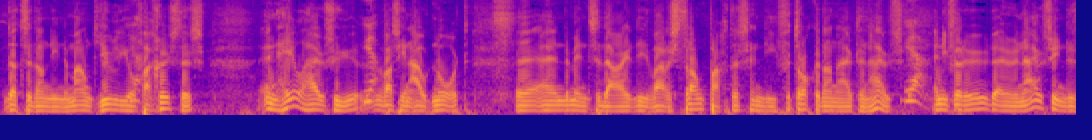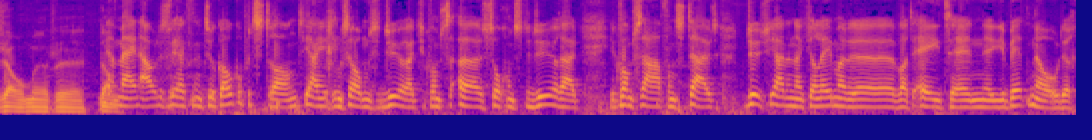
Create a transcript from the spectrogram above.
dat ze dan in de maand juli of augustus een heel huishuur Ja. was in Oud-Noord. Eh, en de mensen daar die waren strandpachters en die vertrokken dan uit hun huis. Ja. En die verhuurden hun huis in de zomer eh, dan. Ja, mijn ouders werkten natuurlijk ook op het strand. Ja, je ging zomers de deur uit. Je kwam s ochtends de deur uit. Je kwam s'avonds thuis. Dus ja, dan had je alleen maar eh, wat eten en je bed nodig.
